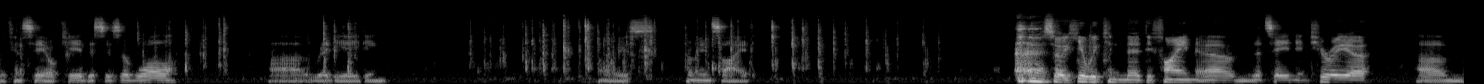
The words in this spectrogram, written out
We can say, okay, this is a wall uh, radiating noise from inside. so here we can uh, define, uh, let's say, an interior, um,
